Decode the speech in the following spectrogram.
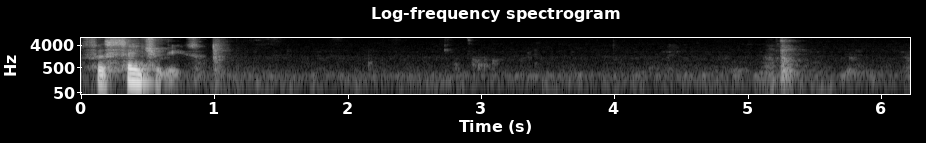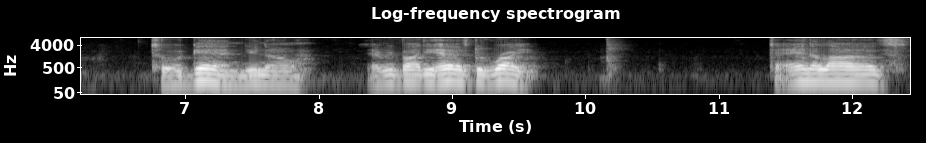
for centuries. So, again, you know, everybody has the right to analyze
